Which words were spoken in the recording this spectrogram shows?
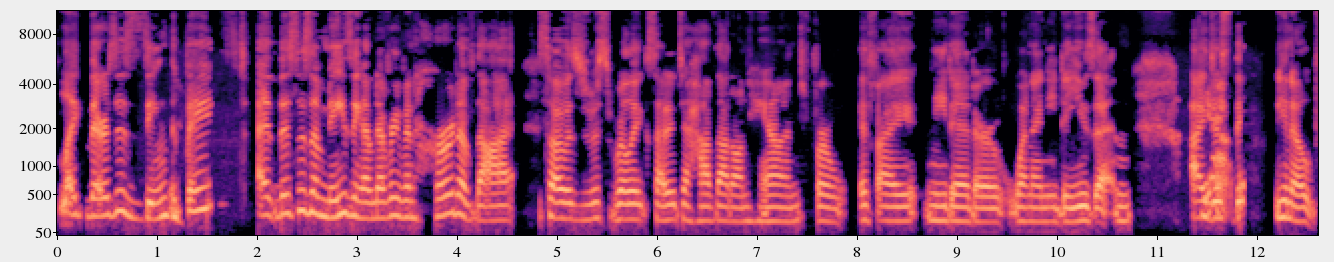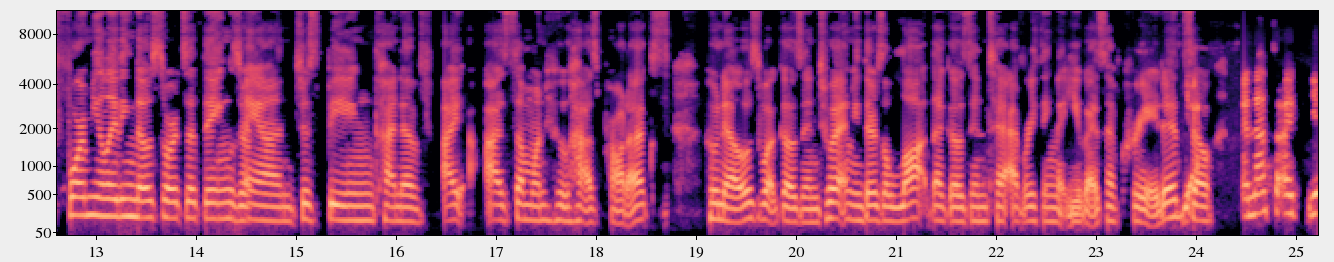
like there's a zinc based and this is amazing i've never even heard of that so i was just really excited to have that on hand for if i need it or when i need to use it and i yeah. just think you know, formulating those sorts of things and just being kind of, I, as someone who has products, who knows what goes into it. I mean, there's a lot that goes into everything that you guys have created. Yeah. So, and that's, I, yeah,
